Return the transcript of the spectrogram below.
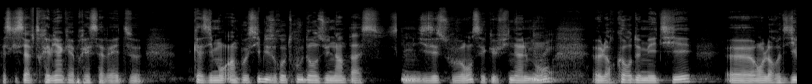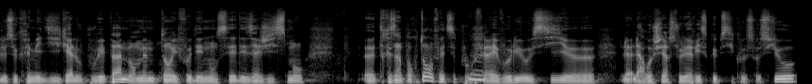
parce qu'ils savent très bien qu'après, ça va être euh, quasiment impossible. Ils se retrouvent dans une impasse. Ce qu'ils me mm. disaient souvent, c'est que finalement, euh, leur corps de métier, euh, on leur dit le secret médical, vous pouvez pas, mais en même temps, il faut dénoncer des agissements très importants. En fait, c'est pour mm. faire évoluer aussi la, recherche sur les risques psychosociaux,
